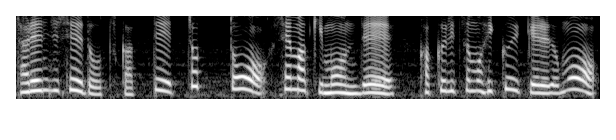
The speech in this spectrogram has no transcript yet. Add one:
チャレンジ制度を使ってちょっと狭き門で確率も低いけれども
